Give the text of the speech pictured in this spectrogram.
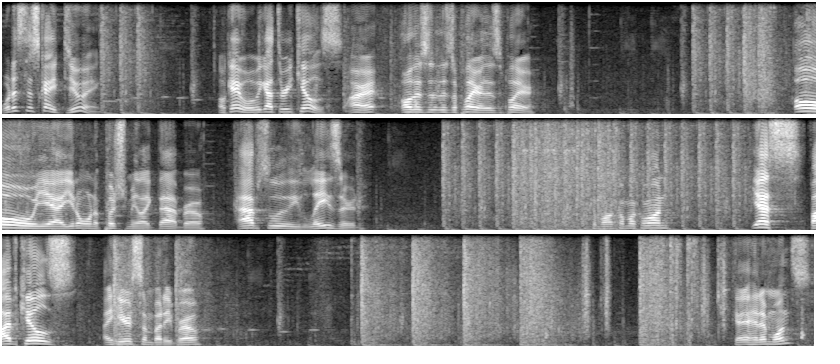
What is this guy doing? Okay, well, we got three kills. All right. Oh, there's a, there's a player. There's a player. Oh, yeah. You don't want to push me like that, bro. Absolutely lasered. Come on, come on, come on. Yes. Five kills. I hear somebody, bro. Okay, I hit him once.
